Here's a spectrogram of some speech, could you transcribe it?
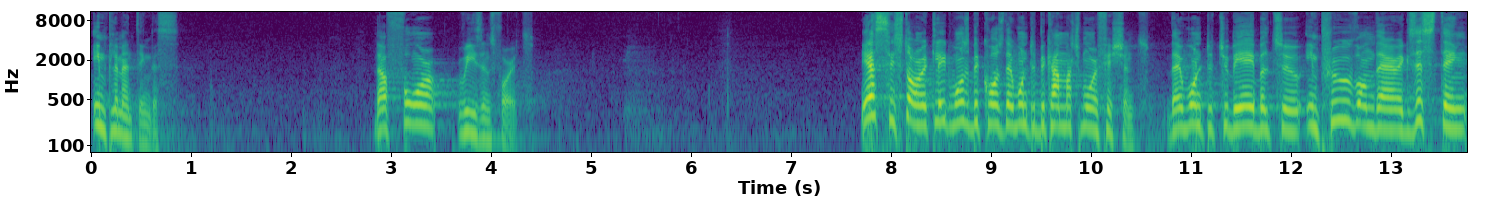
implementing this? There are four reasons for it. Yes, historically, it was because they wanted to become much more efficient. They wanted to be able to improve on their existing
